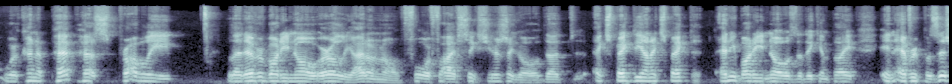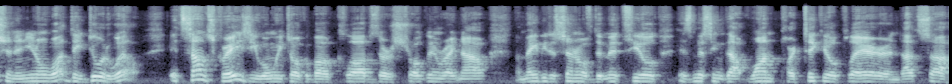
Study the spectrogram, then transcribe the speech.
where kind of Pep has probably let everybody know early, I don't know, four, five, six years ago, that expect the unexpected. Anybody knows that they can play in every position. And you know what? They do it well. It sounds crazy when we talk about clubs that are struggling right now. Maybe the center of the midfield is missing that one particular player. And that's uh,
